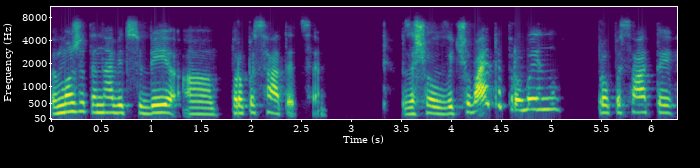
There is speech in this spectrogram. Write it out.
Ви можете навіть собі а, прописати це, за що ви відчуваєте провину, прописати,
